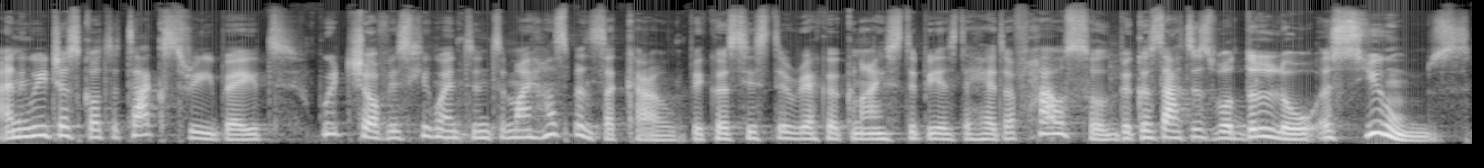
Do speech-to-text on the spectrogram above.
And we just got a tax rebate, which obviously went into my husband's account because he's still recognized to be as the head of household, because that is what the law assumes.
